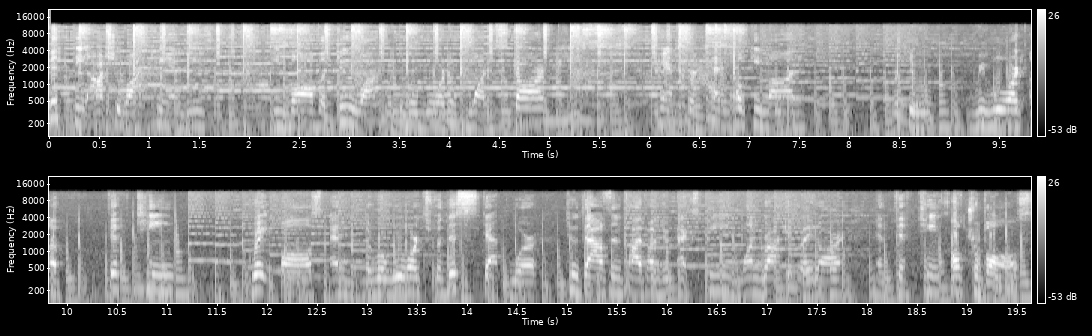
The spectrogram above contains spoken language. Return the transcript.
50 Oshawott candies Evolve a Dewott with the reward of one star piece. Transfer 10 Pokemon with the reward of 15 Great Balls, and the rewards for this step were 2,500 XP, 1 Rocket Radar, and 15 Ultra Balls.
